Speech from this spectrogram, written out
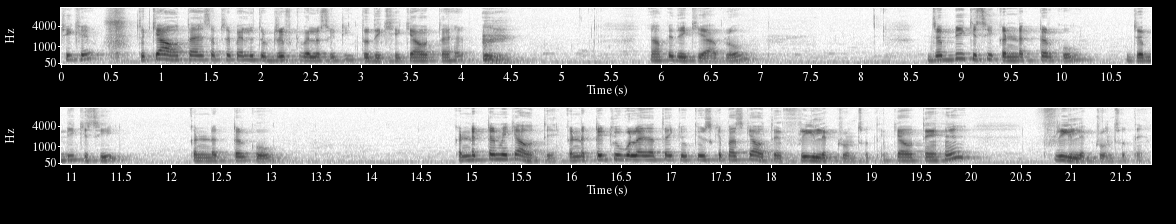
ठीक है? तो क्या होता है सबसे पहले तो ड्रिफ्ट वेलोसिटी तो देखिए क्या होता है। यहाँ पे देखिए आप लोग। जब भी किसी कंडक्टर को, जब भी किसी कंडक्टर को कंडक्टर में क्या होते हैं? कंडक्टर क्यों बोला जाता है? क्योंकि उसके पास क्या होते हैं? फ्री इलेक्ट्रॉन्स होते हैं। क्या होते हैं? फ्री इलेक्ट्रॉन्स होते हैं।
